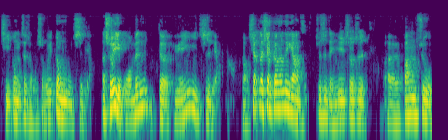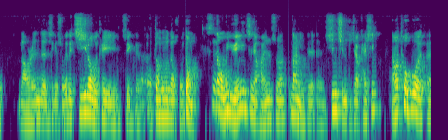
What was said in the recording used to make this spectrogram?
提供这种所谓动物治疗。那所以我们的园艺治疗啊，像那像刚刚那个样子，就是等于说是呃帮助老人的这个所谓的肌肉可以这个多多的活动。那我们原因治疗好像是说让你的呃心情比较开心。然后透过呃，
